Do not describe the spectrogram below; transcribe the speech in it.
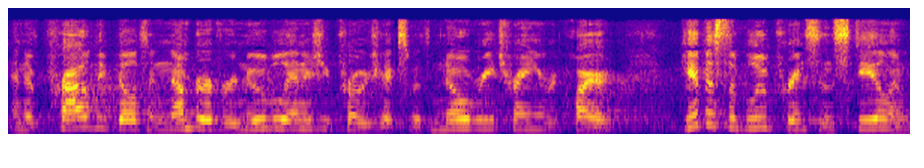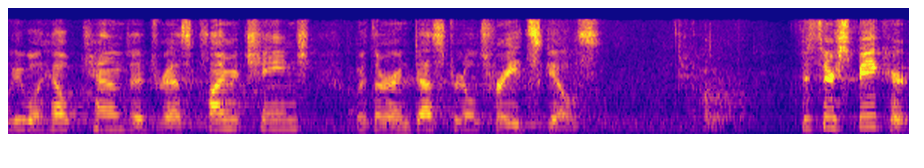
and have proudly built a number of renewable energy projects with no retraining required. Give us the blueprints in steel and we will help Canada address climate change with our industrial trade skills. Mr. Speaker,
